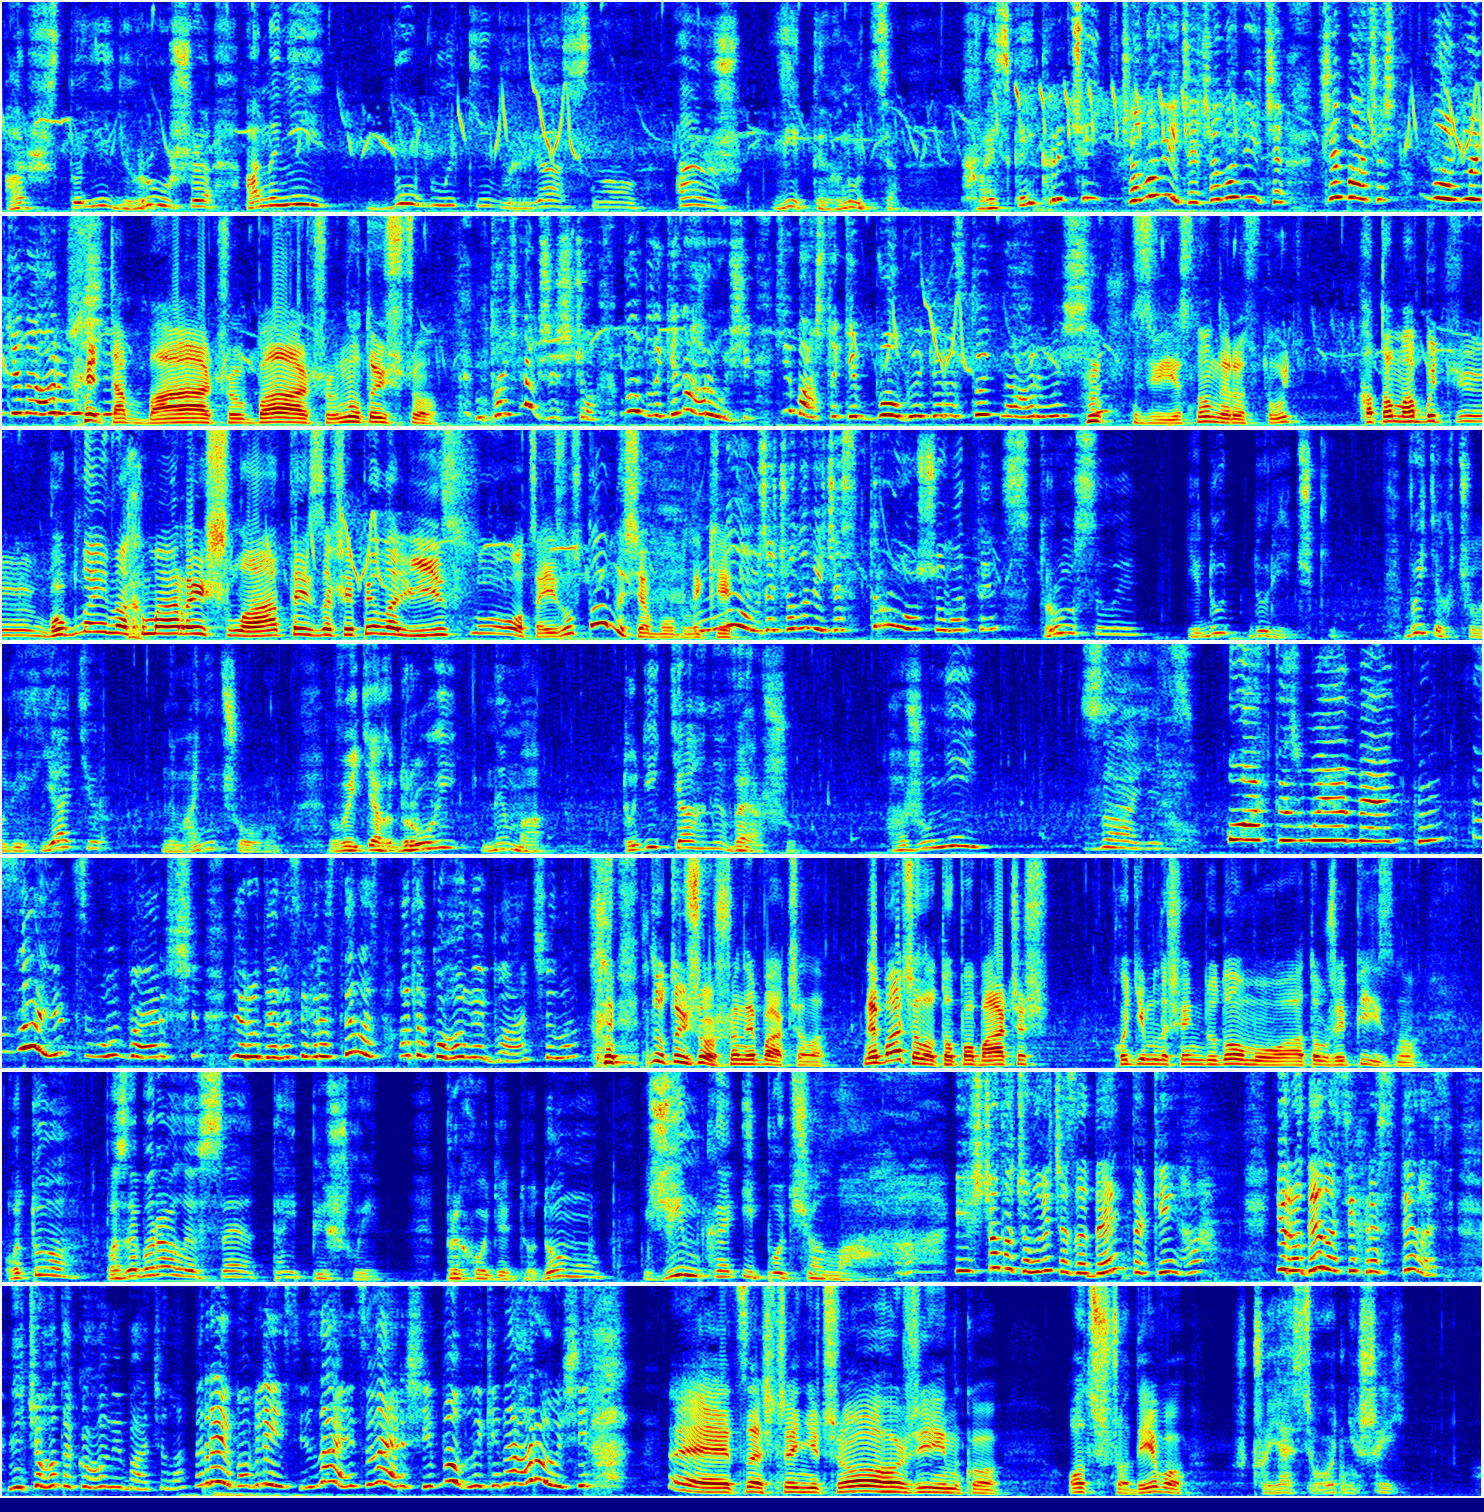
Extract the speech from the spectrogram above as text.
аж стоїть груша, а на ній бубликів рясно, аж віти гнуться. Хвеська й кричить. Чоловіче, чоловіче, чи бачиш бублики на груші? Та бачу, бачу. Ну то й що? Та як же що? Бублики на груші? Хіба ж таки бублики ростуть на груші? Звісно, не ростуть. А то, мабуть, е, бублейна хмара йшла та й зачепила ліс. Оце й зосталися бублики. Ну вже, чоловіче, струшувати. Струсили, ідуть до річки. Витяг чоловік ятір, нема нічого. Витяг другий нема. Тоді тягне вершу. Аж у ній заєць. Ох ти ж моя ненько, заєць у верші. І родилась і хрестилась, а такого не бачила. Ну то й що, що не бачила? Не бачила, то побачиш. Ходім лишень додому, а то вже пізно. Ото позабирали все та й пішли. Приходять додому, жінка і почала. І що то чоловіче за день такий, га? І родилась, і хрестилась. Нічого такого не бачила. Риба в лісі, заєць верші, бублики на груші. Е, це ще нічого, жінко. От що диво, що я сьогодні ще й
